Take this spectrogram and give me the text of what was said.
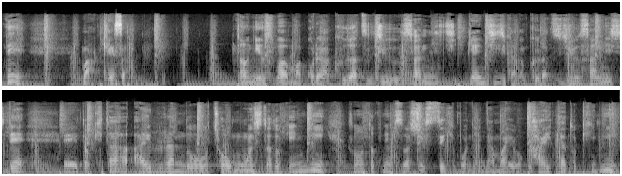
で、まあ、今朝のニュースは、まあ、これは9月13日現地時間の9月13日で、えーと、北アイルランドを弔問した時にその時にその出席簿に名前を書いた時に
